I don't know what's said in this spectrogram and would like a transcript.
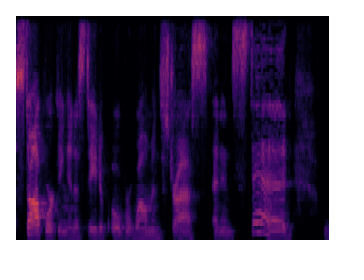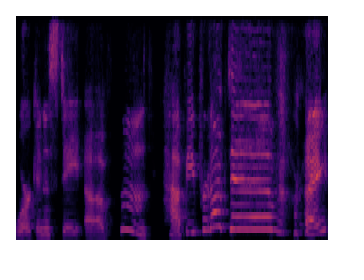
stop working in a state of overwhelm and stress, and instead work in a state of hmm happy productive right?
